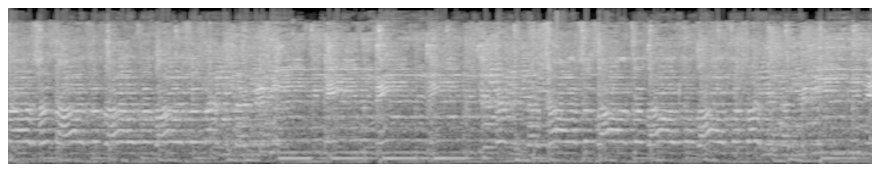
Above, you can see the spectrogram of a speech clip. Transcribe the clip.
സാസ സാസ സാസ സാസ നല്ലരി നീനി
